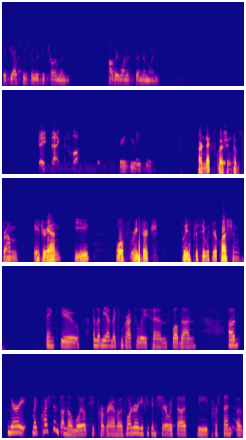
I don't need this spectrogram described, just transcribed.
The guest is gonna determine how they wanna spend their money. Okay, thanks. and Good luck. Thank you. Thank you. Our next question comes from Adrienne Yih, Wolfe Research. Please proceed with your question. Thank you. And let me add my congratulations. Well done. Um, Mary, my question's on the loyalty program. I was wondering if you can share with us the percent % of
